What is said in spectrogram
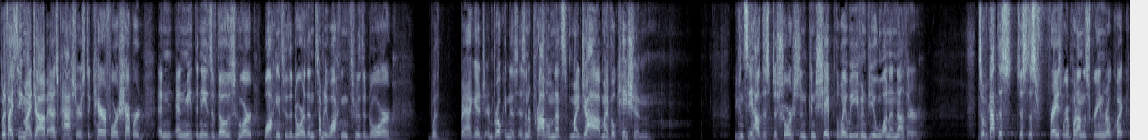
But if I see my job as pastor is to care for, shepherd, and, and meet the needs of those who are walking through the door, then somebody walking through the door with baggage and brokenness isn't a problem. That's my job, my vocation. You can see how this distortion can shape the way we even view one another. So we've got this just this phrase we're going to put on the screen real quick.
